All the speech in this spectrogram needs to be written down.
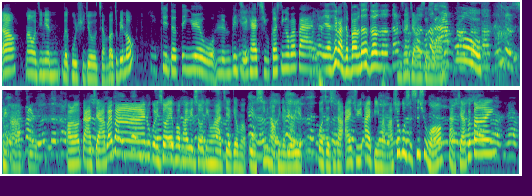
好，那我今天的故事就讲到这边喽。记得订阅我们，并且开启五颗星哦，拜拜。也是管什么？你在讲什么阿布，什么阿布？好了，大家拜拜！如果你是用 Apple Park 收听的话，记得给我们五星好评的留言，或者是到 IG 艾比妈妈说故事私讯我哦。大家拜拜。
